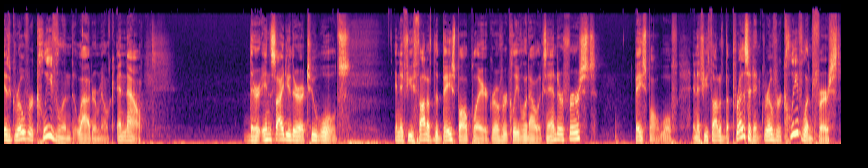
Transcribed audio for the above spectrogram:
is Grover Cleveland Lowdermilk. And now, there inside you there are two wolves. And if you thought of the baseball player Grover Cleveland Alexander first, baseball wolf. And if you thought of the president, Grover Cleveland first,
